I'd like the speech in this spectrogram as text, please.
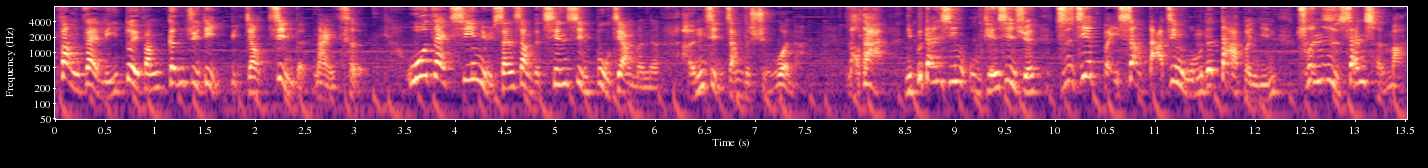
放在离对方根据地比较近的那一侧。窝在七女山上的千信部将们呢，很紧张地询问啊：“老大，你不担心武田信玄直接北上打进我们的大本营春日山城吗？”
